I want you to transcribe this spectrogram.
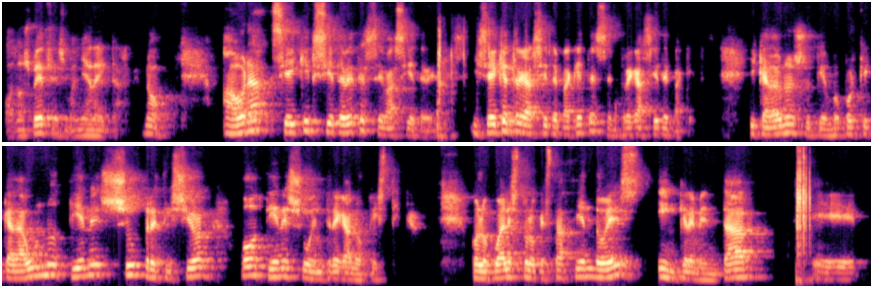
o dos veces, mañana y tarde. No, Ahora, si hay que ir siete veces, se va siete veces. Y si hay que entregar siete paquetes, se entrega siete paquetes. Y cada uno en su tiempo, porque cada uno tiene su precisión o tiene su entrega logística. Con lo cual, esto lo que está haciendo es incrementar eh,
